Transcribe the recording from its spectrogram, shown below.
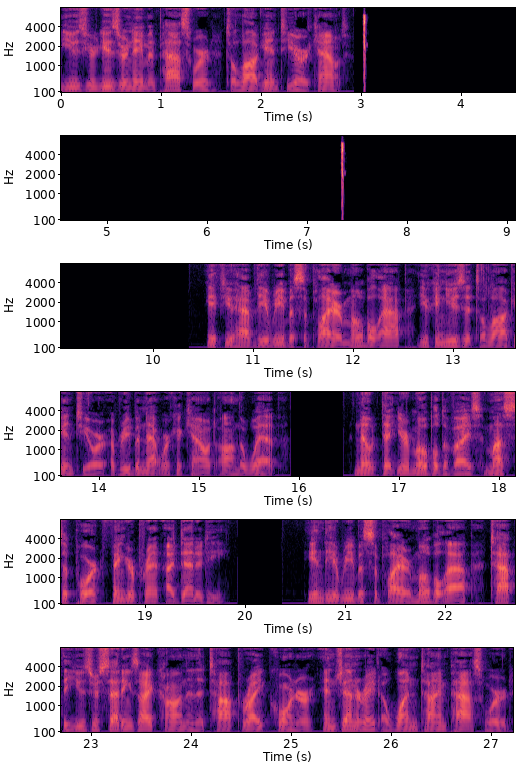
Use your username and password to log into your account. If you have the Ariba Supplier mobile app, you can use it to log into your Ariba Network account on the web. Note that your mobile device must support fingerprint identity. In the Ariba Supplier mobile app, tap the User Settings icon in the top right corner and generate a one-time password.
